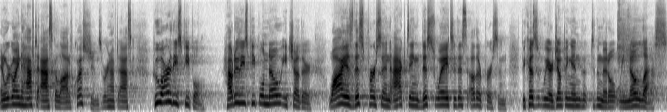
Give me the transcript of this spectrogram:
and we're going to have to ask a lot of questions. We're going to have to ask who are these people? How do these people know each other? Why is this person acting this way to this other person? Because we are jumping into the middle, we know less.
